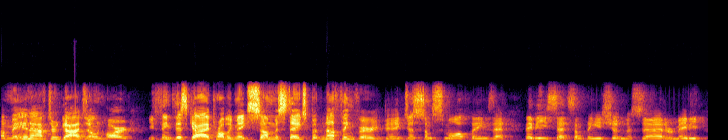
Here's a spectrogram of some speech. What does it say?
a man after God's own heart, you think this guy probably makes some mistakes, but nothing very big, just some small things that maybe he said something he shouldn't have said, or maybe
